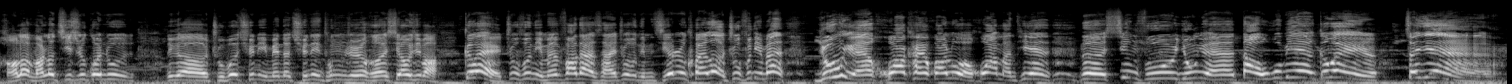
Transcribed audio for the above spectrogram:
好了，完了，及时关注那个主播群里面的群内通知和消息吧。各位，祝福你们发大财，祝福你们节日快乐，祝福你们永远花开花落，花满天，那幸福永远到无边。各位，再见。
